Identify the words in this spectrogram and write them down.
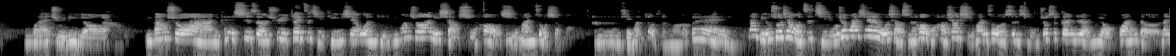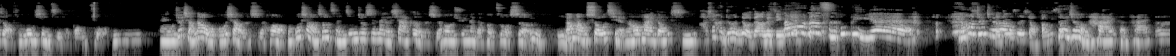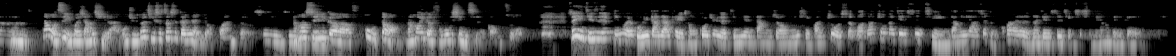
我来举例哦，比方说啊，你可以试着去对自己提一些问题，比方说你小时候喜欢做什么？嗯，喜欢做什么？对，那比如说像我自己，我就发现我小时候我好像喜欢做的事情就是跟人有关的那种服务性质的工作。嗯我就想到我国小的时候，我国小的时候曾经就是那个下课的时候去那个合作社，嗯，嗯。帮忙收钱，然后卖东西，好像很多人都有这样的经。验，然后乐此不疲耶，然后就觉得合作社小帮手，对，就很嗨，很嗨，嗯嗯。那我自己回想起来，我觉得其实这是跟人有关的，是，是，然后是一个互动，然后一个服务性质的工作。所以其实评委鼓励大家可以从过去的经验当中，你喜欢做什么？那做那件事情当下是很快乐的那件事情是什么样的一个，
